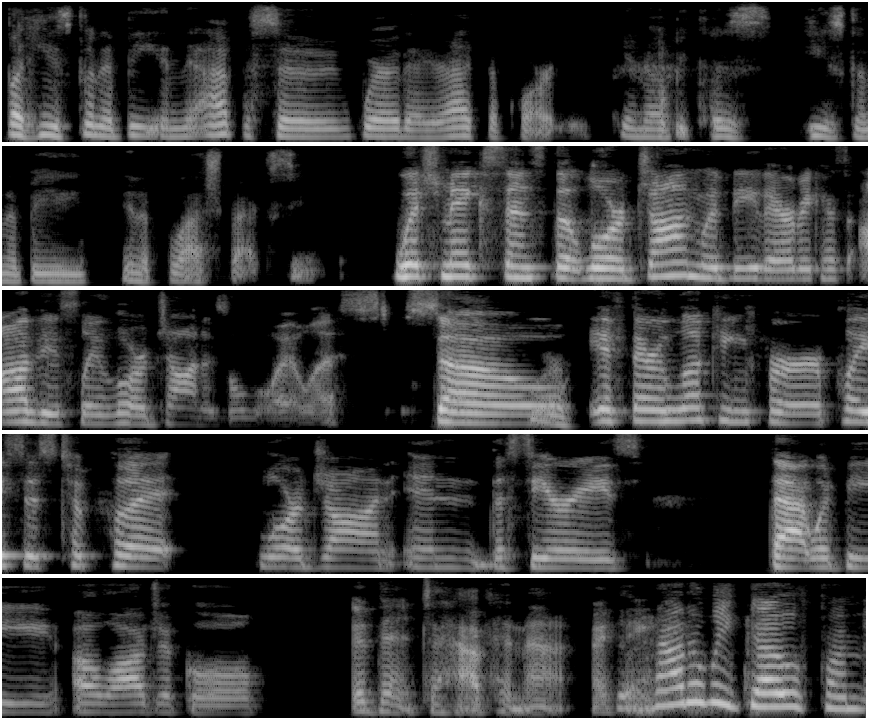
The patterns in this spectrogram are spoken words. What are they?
but he's going to be in the episode where they're at the party, you know, because he's going to be in a flashback scene. Which makes sense that Lord John would be there because obviously Lord John is a loyalist. So Sure. if they're looking for places to put Lord John in the series, that would be a logical event to have him at, I think. how do we go from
